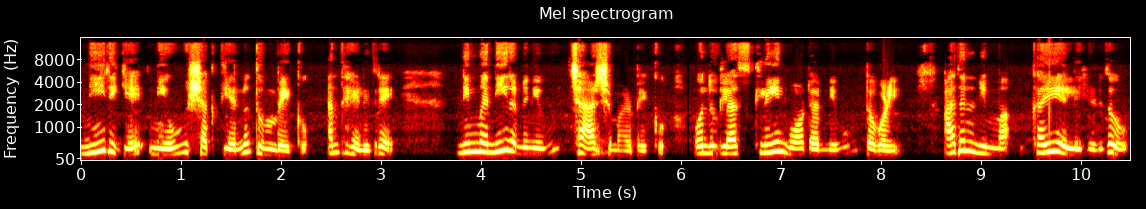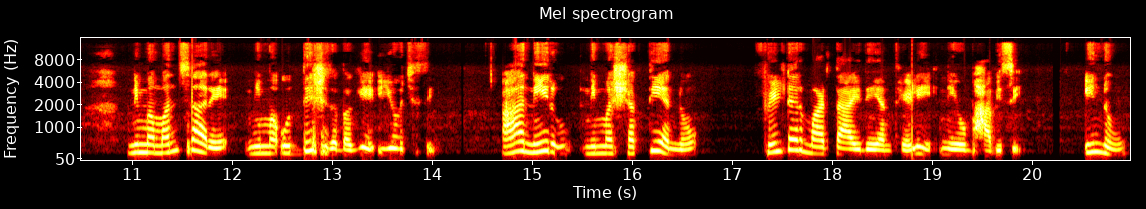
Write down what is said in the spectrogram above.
ನೀರಿಗೆ ನೀವು ಶಕ್ತಿಯನ್ನು ತುಂಬಬೇಕು ಅಂತ ಹೇಳಿದ್ರೆ ನಿಮ್ಮ ನೀರನ್ನು ನೀವು ಚಾರ್ಜ್ ಮಾಡಬೇಕು. ಒಂದು ಗ್ಲಾಸ್ ಕ್ಲೀನ್ ವಾಟರ್ ನೀವು ತಗೊಳ್ಳಿ. ಅದನ್ನು ನಿಮ್ಮ ಕೈಯಲ್ಲಿ ಹಿಡಿದು ನಿಮ್ಮ ಮನ್ಸಾರೆ, ನಿಮ್ಮ ಉದ್ದೇಶದ ಬಗ್ಗೆ ಯೋಚಿಸಿ. ಆ ನೀರು ನಿಮ್ಮ ಶಕ್ತಿಯನ್ನು ಫಿಲ್ಟರ್ ಮಾಡ್ತಾ ಇದೆ ಅಂತ ಹೇಳಿ ನೀವು ಭಾವಿಸಿ. ಇನ್ನು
